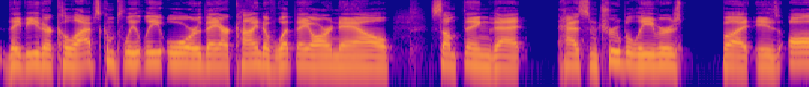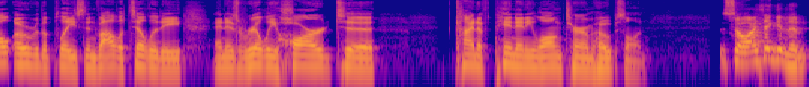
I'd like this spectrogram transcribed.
they've either collapsed completely or they are kind of what they are now, something that has some true believers but is all over the place in volatility and is really hard to kind of pin any long-term hopes on. So I think in the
